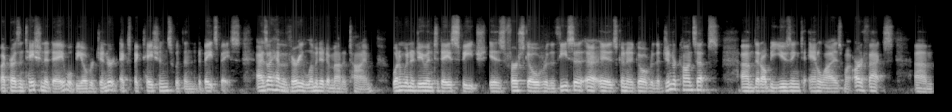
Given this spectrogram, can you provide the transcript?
My presentation today will be over gender expectations within the debate space. As I have a very limited amount of time, what I'm going to do in today's speech is first go over the thesis, uh, is going to go over the gender concepts um, that I'll be using to analyze my artifacts. Um,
